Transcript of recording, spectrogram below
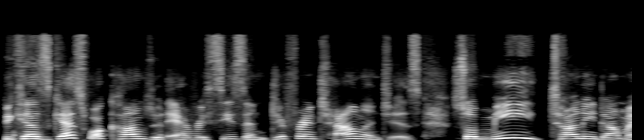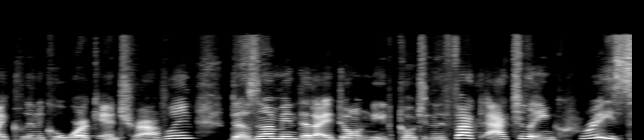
Because guess what comes with every season? Different challenges. So me turning down my clinical work and traveling does not mean that i don't need coaching. In fact actually increase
